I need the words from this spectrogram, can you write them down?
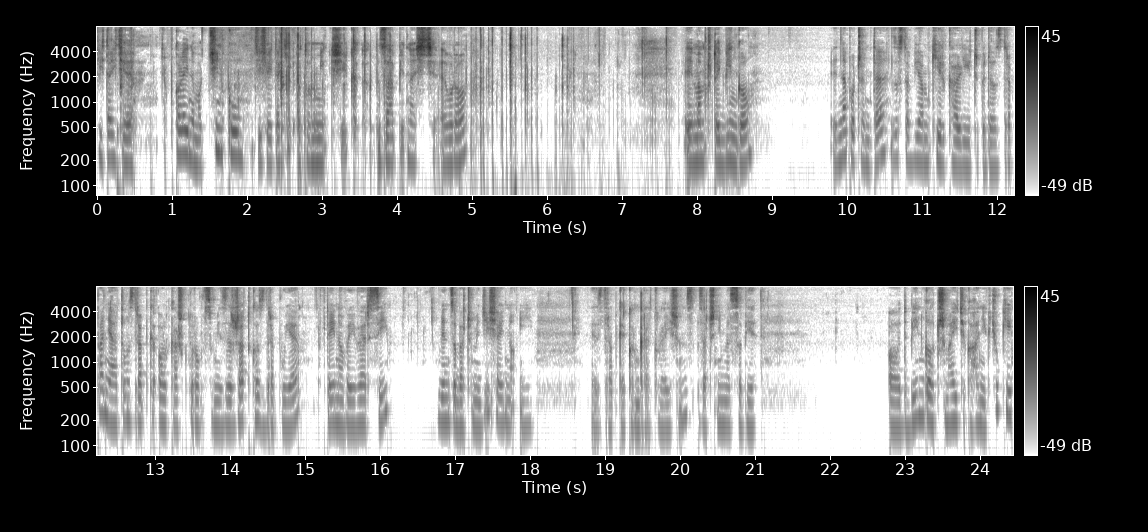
witajcie w kolejnym odcinku. Dzisiaj taki oto miksik za 15 euro. Y, Mam tutaj bingo. Y, Na poczęte zostawiłam kilka liczb do zdrapania, tą zdrapkę Olkasz, którą w sumie za rzadko zdrapuję w tej nowej wersji. Więc zobaczymy dzisiaj. No i y, zdrapkę Congratulations. Zacznijmy sobie od bingo. Trzymajcie, kochani, kciuki.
